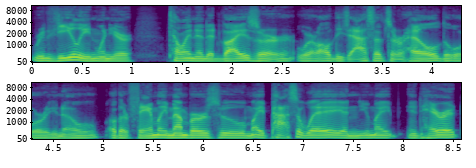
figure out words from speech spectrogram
revealing when you're telling an advisor where all these assets are held or you know other family members who might pass away and you might inherit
